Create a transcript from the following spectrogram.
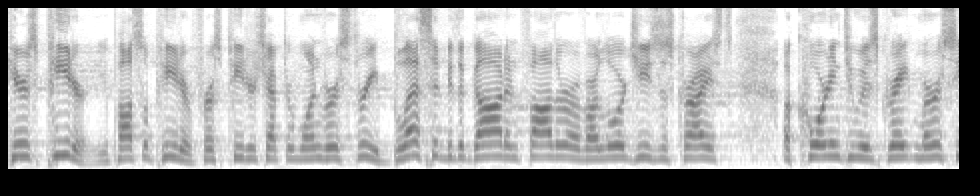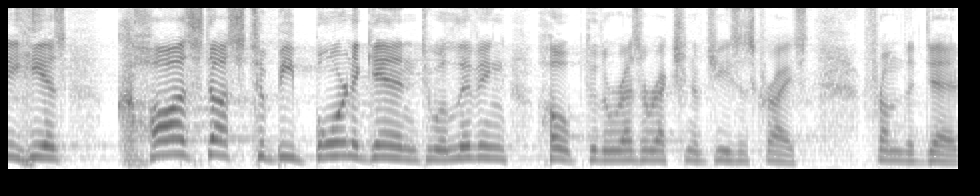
here's Peter, the apostle Peter, 1 Peter chapter 1 verse 3. Blessed be the God and Father of our Lord Jesus Christ, according to his great mercy he has caused us to be born again to a living hope through the resurrection of Jesus Christ from the dead.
